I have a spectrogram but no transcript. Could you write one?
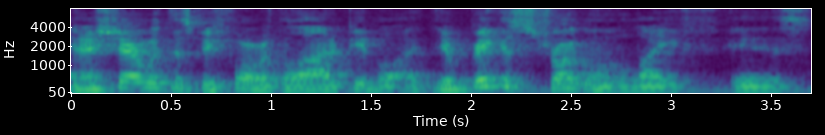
And I shared with this before with a lot of people. Your biggest struggle in life is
